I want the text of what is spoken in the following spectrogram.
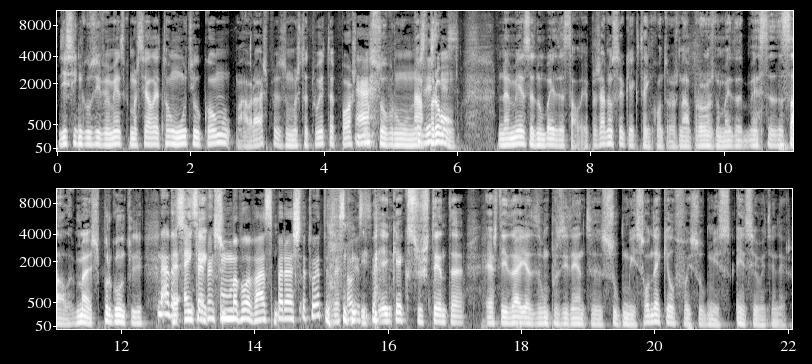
Disse inclusivamente que Marcelo é tão útil como, abre aspas, uma estatueta posta ah, sobre um napron na mesa no meio da sala. Eu já não sei o que é que tem contra os naprons no meio da mesa da sala, mas pergunto-lhe... Nada, eh, em que é que como uma boa base para as estatuetas, é só isso. em que é que sustenta esta ideia de um presidente submisso? Onde é que ele foi submisso, em seu entender?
